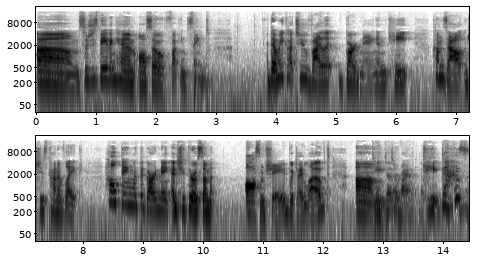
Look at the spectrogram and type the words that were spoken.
Um, so she's bathing him, also fucking saint. Then we cut to Violet gardening, and Kate comes out and she's kind of like helping with the gardening, and she throws some awesome shade, which I loved. Um, Kate does her violent. Kate does,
